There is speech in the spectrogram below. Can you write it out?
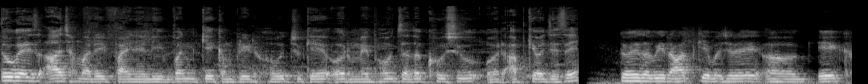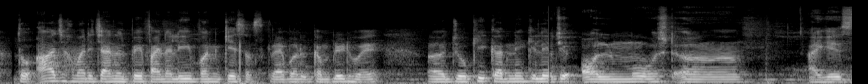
तो गैज़ आज हमारे फाइनली वन के कंप्लीट हो चुके हैं और मैं बहुत ज़्यादा खुश हूँ और आपके वजह से तो गैज़ अभी रात के बज रहे एक। तो आज हमारे चैनल पे finally one K subscriber complete हुए जो कि करने के लिए मुझे ऑलमोस्ट आई गेस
